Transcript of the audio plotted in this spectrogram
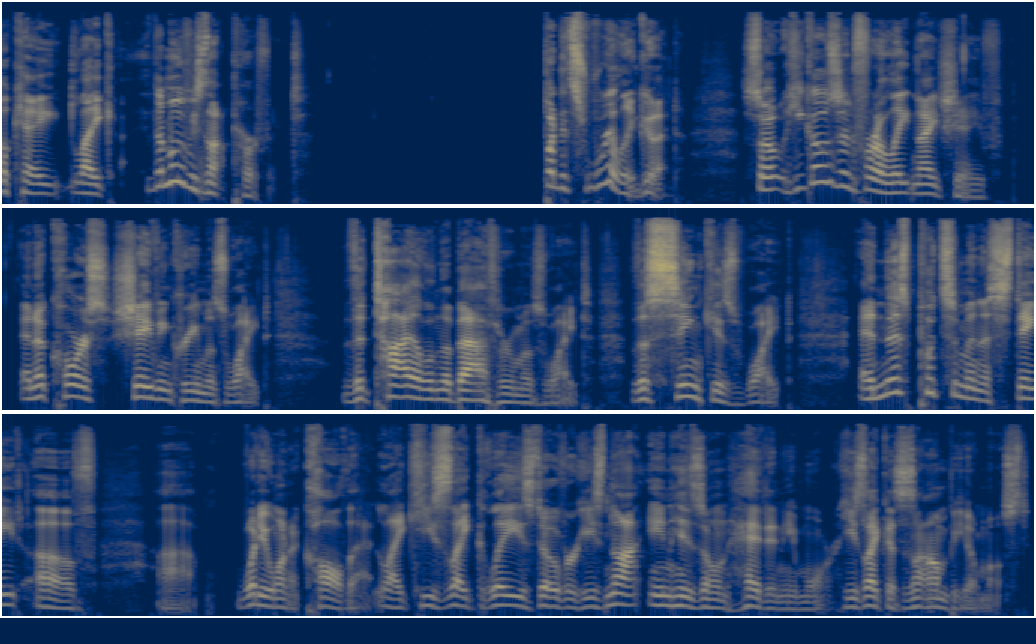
Okay, like the movie's not perfect, but it's really good. So he goes in for a late night shave, and of course, shaving cream is white. The tile in the bathroom is white. The sink is white. And this puts him in a state of uh, what do you want to call that? Like he's like glazed over. He's not in his own head anymore. He's like a zombie almost.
